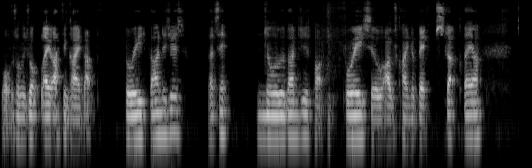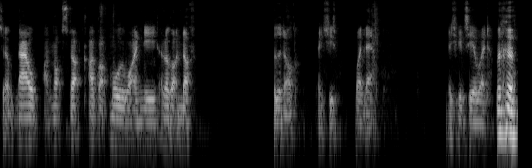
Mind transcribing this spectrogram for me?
what was on the drop leg, I think I had about three bandages. That's it no other bandages apart from three, so I was kind of a bit stuck there. So now I'm not stuck. I've got more than what I need, and I've got enough for the dog, and she's right there, as you can see her red.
